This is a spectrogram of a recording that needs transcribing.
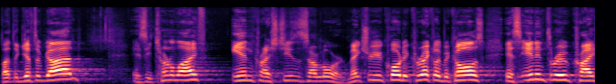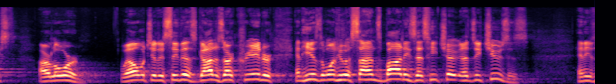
But the gift of God is eternal life in Christ Jesus our Lord. Make sure you quote it correctly because it's in and through Christ our Lord. Well, I want you to see this God is our creator, and He is the one who assigns bodies as He, cho- as he chooses. And he's,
